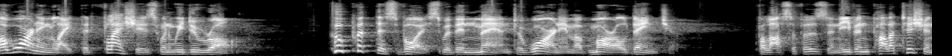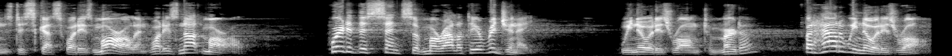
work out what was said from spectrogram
a warning light that flashes when we do wrong. Who put this voice within man to warn him of moral danger? Philosophers and even politicians discuss what is moral and what is not moral. Where did this sense of morality originate? We know it is wrong to murder, but how do we know it is wrong?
